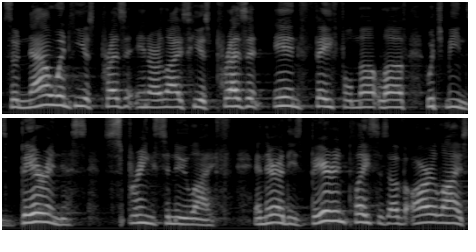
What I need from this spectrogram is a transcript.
So now, when He is present in our lives, He is present in faithful love, which means barrenness springs to new life. And there are these barren places of our lives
